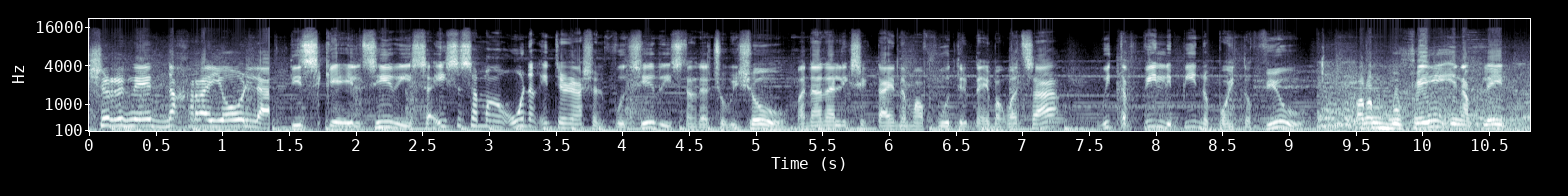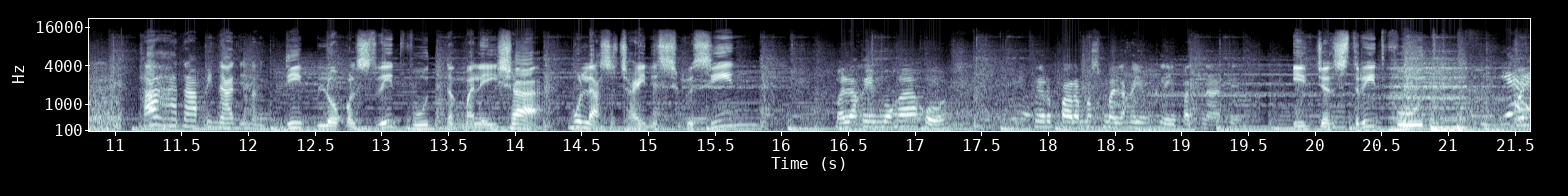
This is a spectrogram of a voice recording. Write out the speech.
Shrined na Crayola. This KL series sa isa sa mga unang international food series ng The Chewy Show. Mananaliksik tayo ng mga food trip na ibang bansa with a Filipino point of view. Parang buffet in a plate. Hahanapin natin ang deep local street food ng Malaysia mula sa Chinese cuisine, Malaki yung mukha ko, pero para mas malaki yung klipat natin. Indian street food, Wait,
